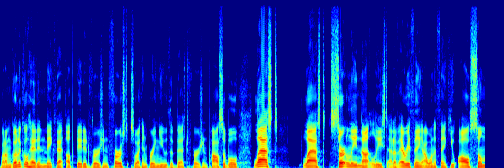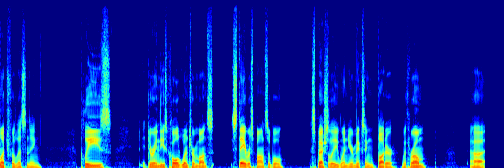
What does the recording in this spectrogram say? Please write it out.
but I'm going to go ahead and make that updated version first so I can bring you the best version possible. Last, last, certainly not least, out of everything, I want to thank you all so much for listening please, during these cold winter months, stay responsible, especially when you're mixing butter with rum. Uh,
